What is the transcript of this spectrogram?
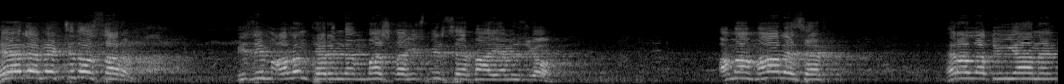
Değerli emekçi dostlarım, bizim alın terinden başka hiçbir sermayemiz yok. Ama maalesef herhalde dünyanın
